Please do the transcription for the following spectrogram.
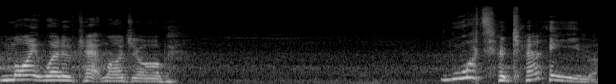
might well have kept my job. What a game!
